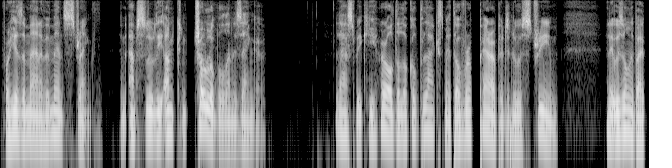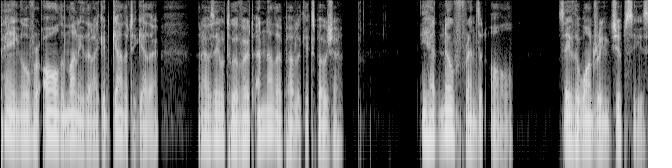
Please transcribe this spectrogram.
for he is a man of immense strength, and absolutely uncontrollable in his anger. Last week he hurled the local blacksmith over a parapet into a stream, and it was only by paying over all the money that I could gather together that I was able to avert another public exposure. He had no friends at all, save the wandering gypsies,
